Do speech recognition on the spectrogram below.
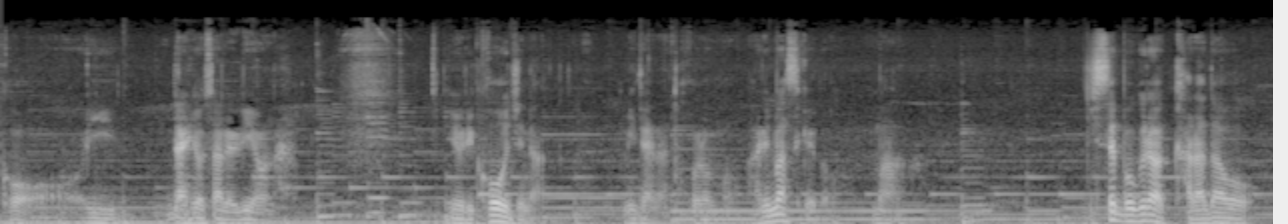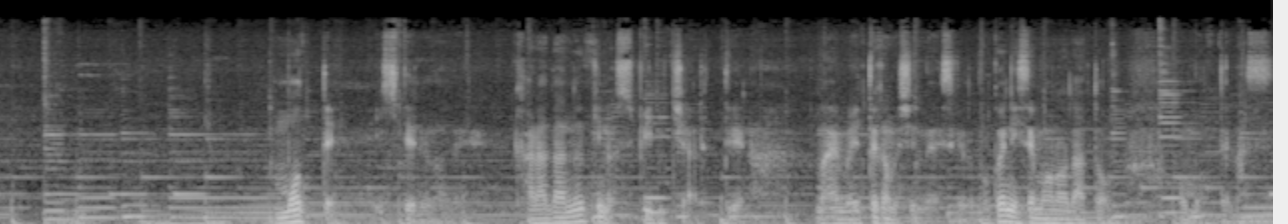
こう代表されるようなより高次なみたいなところもありますけどまあ実際僕らは体を持って生きてるので体抜きのスピリチュアルっていうのは前も言ったかもしれないですけど僕は偽物だと思ってます。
